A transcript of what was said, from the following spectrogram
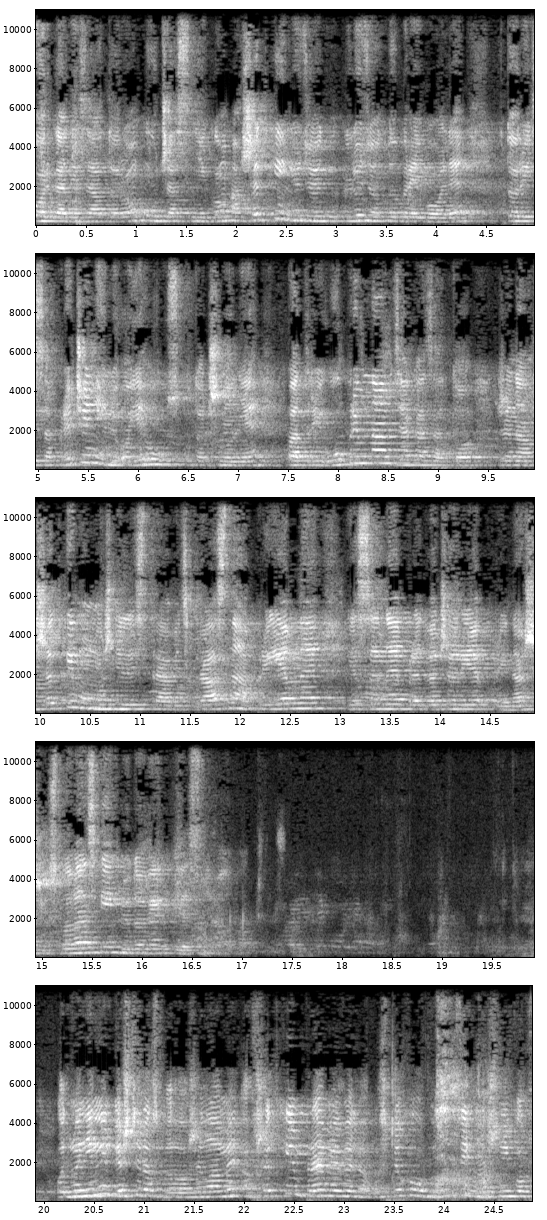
Organizátorom, účastníkom a všetkým ľuďom, dobrej vôle, ktorí sa pričinili o jeho uskutočnenie, patrí úprimná vďaka za to, že nám všetkým umožnili stráviť krásne a príjemné jesenné predvečerie pri našich slovenských ľudových piesniach. Odmeneným ešte raz blahoželáme a všetkým prajeme veľa úspechov v budúcich ročníkoch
